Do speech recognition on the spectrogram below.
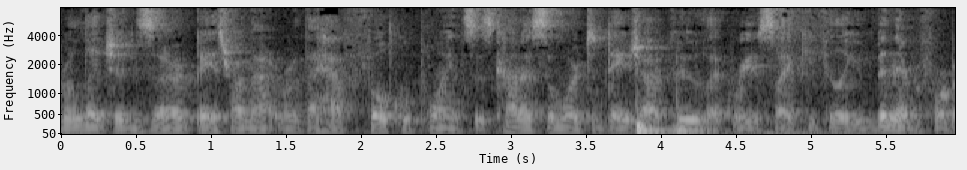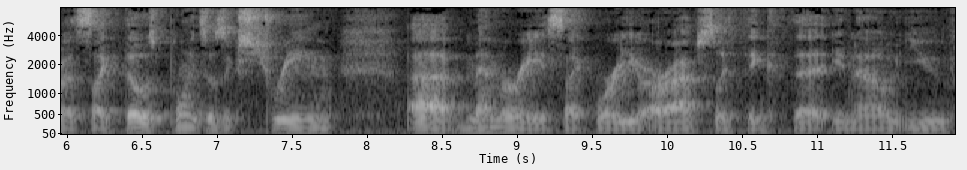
religions that are based around that, where they have focal points. It's kind of similar to deja vu, like where it's like you feel like you've been there before, but it's like those points, those extreme uh, memories, like where you are absolutely think that you know you've.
